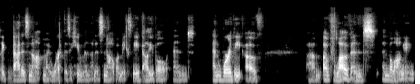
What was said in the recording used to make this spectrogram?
Like mm-hmm. that is not my worth as a human. That is not what makes me valuable and and worthy of um, of love and and belonging.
